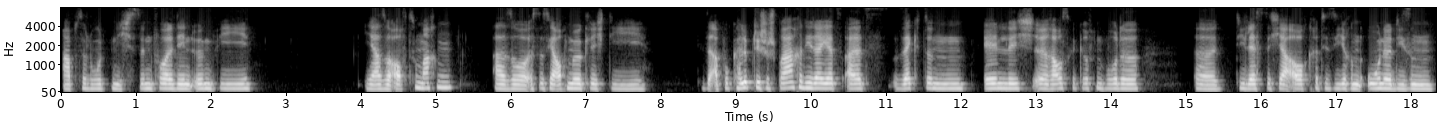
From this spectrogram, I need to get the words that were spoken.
absolut nicht sinnvoll, den irgendwie ja so aufzumachen. Also es ist ja auch möglich, die, diese apokalyptische Sprache, die da jetzt als Sekten ähnlich äh, rausgegriffen wurde, äh, die lässt sich ja auch kritisieren, ohne diesen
